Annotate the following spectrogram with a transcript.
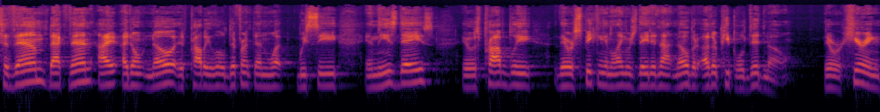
to them back then, I, I don't know. It's probably a little different than what we see in these days. It was probably they were speaking in a language they did not know, but other people did know. They were hearing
